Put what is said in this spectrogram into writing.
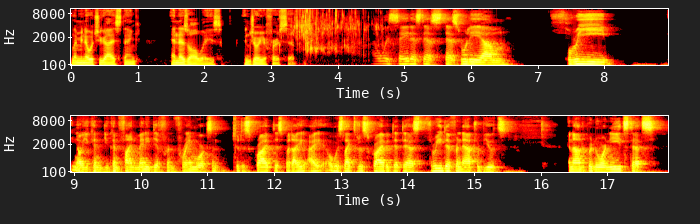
Let me know what you guys think, and as always, enjoy your first sip. I always say this. There's there's really um, three. You know, you can you can find many different frameworks and to describe this, but I, I always like to describe it that there's three different attributes an entrepreneur needs. That's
